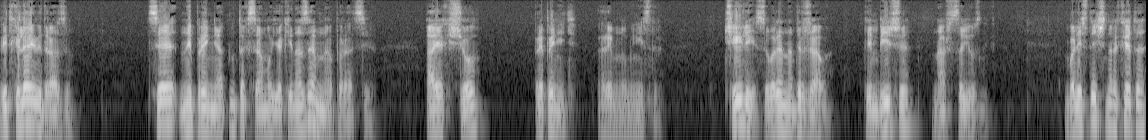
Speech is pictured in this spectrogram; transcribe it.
Відхиляю відразу. Це неприйнятно так само, як і наземна операція. А якщо. Припиніть, гримнув міністр. Чилі суверенна держава, тим більше наш союзник. Балістична ракета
